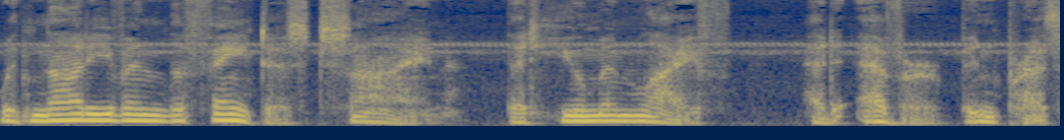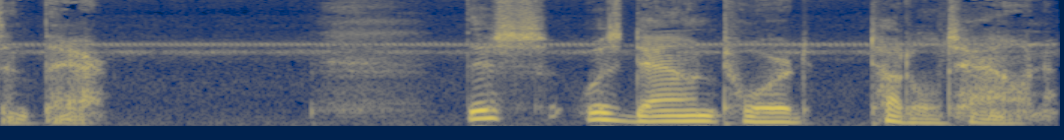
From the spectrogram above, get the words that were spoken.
with not even the faintest sign that human life had ever been present there. This was down toward Tuttletown.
